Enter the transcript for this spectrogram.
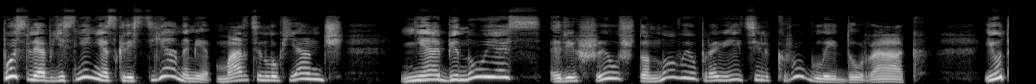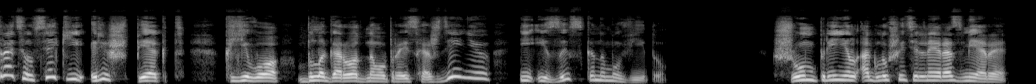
После объяснения с крестьянами Мартин Лукьянович, не обинуясь, решил, что новый управитель — круглый дурак и утратил всякий респект к его благородному происхождению и изысканному виду. Шум принял оглушительные размеры.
